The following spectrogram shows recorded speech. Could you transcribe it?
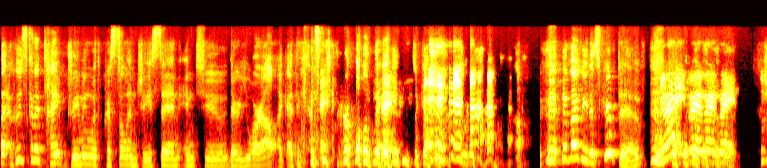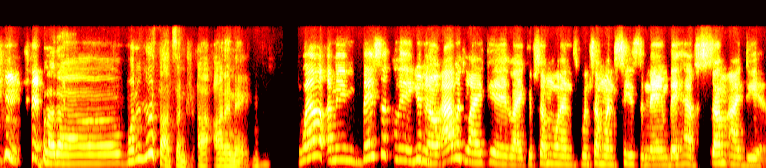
But who's going to type dreaming with Crystal and Jason into their URL? Like, I think that's a terrible Right. name to go. it might be descriptive. right, right, right, right. but uh, what are your thoughts on uh, on a name? Well, I mean, basically, you know, I would like it like if someone's when someone sees the name, they have some idea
